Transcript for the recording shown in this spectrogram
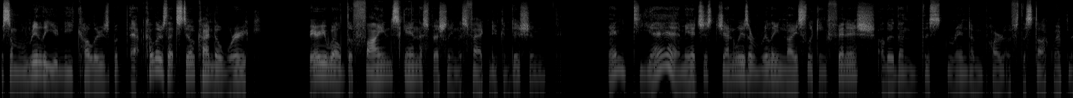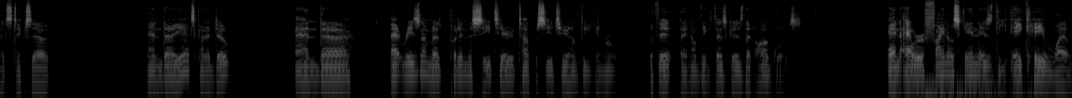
with some really unique colors, but that, colors that still kind of work. Very well defined skin, especially in this fact new condition. And yeah, I mean, it just generally is a really nice looking finish, other than this random part of the stock weapon that sticks out. And uh, yeah, it's kind of dope. And uh, that reason, I'm going to put in the C tier, top of C tier. I don't think you can with it, but I don't think it's as good as that AUG was. And our final skin is the AK Wild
